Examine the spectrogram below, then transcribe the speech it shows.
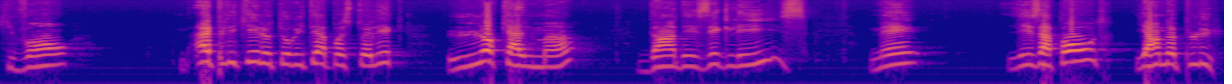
qui vont appliquer l'autorité apostolique localement dans des églises, mais les apôtres, il n'y en a plus.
